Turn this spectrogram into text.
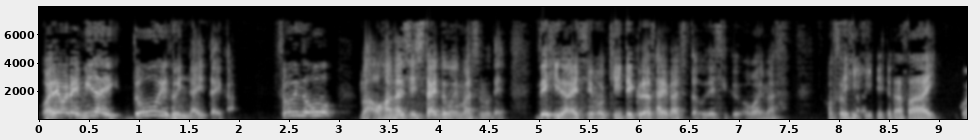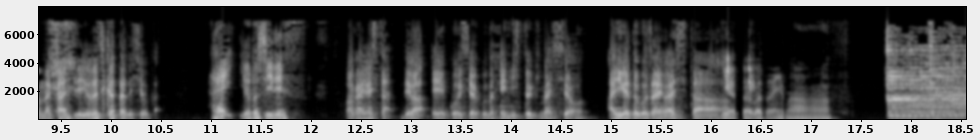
我々未来どういう風になりたいか、そういうのを、まあ、お話ししたいと思いますので、ぜひ来週も聞いてくださいますと嬉しく思います。ぜひ聞いてください。こんな感じでよろしかったでしょうかはい、よろしいです。わかりました。では、えー今週はこの辺にしておきましょう。ありがとうございました。ありがとうございます。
